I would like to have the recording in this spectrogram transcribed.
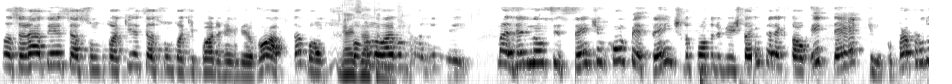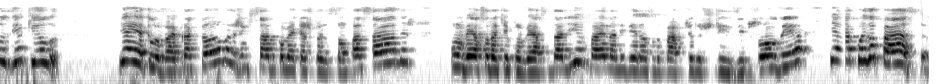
Você já tem esse assunto aqui, esse assunto aqui pode render voto? Tá bom. É vamos lá e vamos fazer lei. Mas ele não se sente incompetente do ponto de vista intelectual e técnico para produzir aquilo. E aí aquilo vai para a Câmara, a gente sabe como é que as coisas são passadas, conversa daqui, conversa dali, vai na liderança do partido XYZ e a coisa passa,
